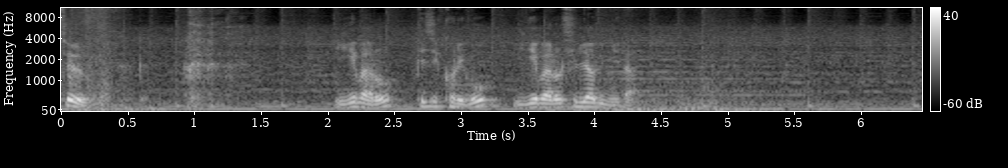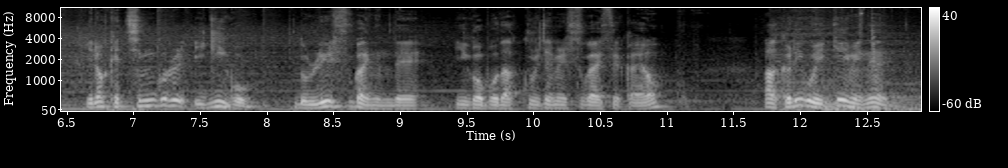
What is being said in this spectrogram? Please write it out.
툭. 이게 바로 피지컬이고 이게 바로 실력입니다. 이렇게 친구를 이기고 놀릴 수가 있는데 이거보다 꿀잼일 수가 있을까요? 아 그리고 이 게임에는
